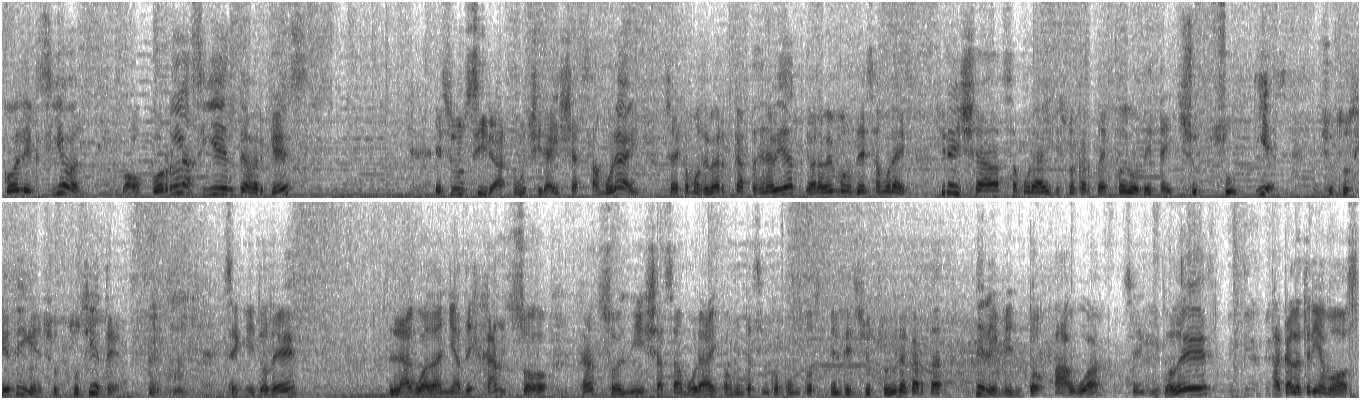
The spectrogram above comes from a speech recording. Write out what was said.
colección. Vamos por la siguiente a ver qué es. Es un Shira, un Shiraiya Samurai. Ya dejamos de ver cartas de Navidad y ahora vemos de Samurai. Shiraiya Samurai es una carta de fuego de Taijutsu 10, Genjutsu 7 y Genjutsu 7. Seguido de la guadaña de Hanzo. Hanzo el ninja samurai aumenta 5 puntos el Taijutsu de una carta de elemento agua. Seguido de... Acá lo teníamos.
